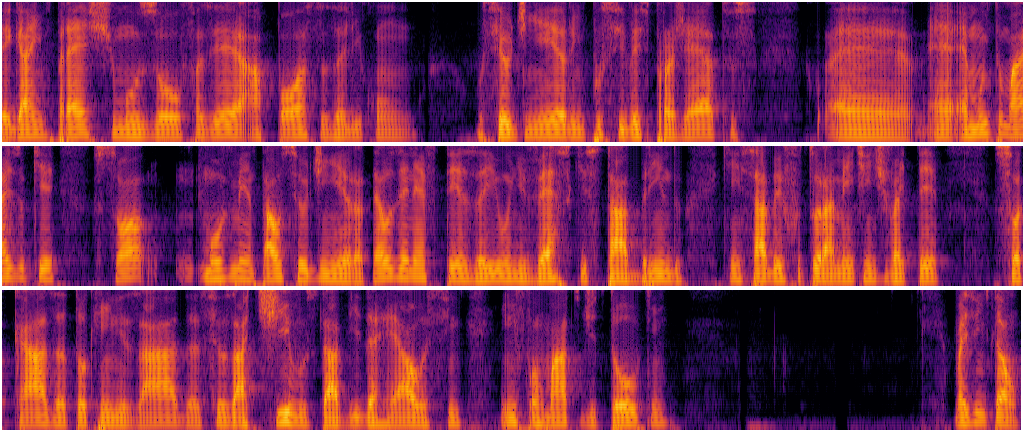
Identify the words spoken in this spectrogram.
pegar empréstimos ou fazer apostas ali com o seu dinheiro em possíveis projetos, é, é, é, muito mais do que só movimentar o seu dinheiro. Até os NFTs aí, o universo que está abrindo, quem sabe futuramente a gente vai ter sua casa tokenizada, seus ativos da vida real, assim, em formato de token. Mas então,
